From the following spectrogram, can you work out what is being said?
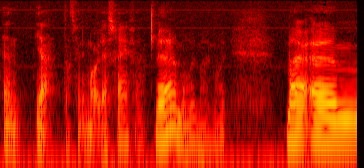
En ja, dat vind ik mooi lesgeven. Ja, mooi, mooi, mooi. Maar ehm,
